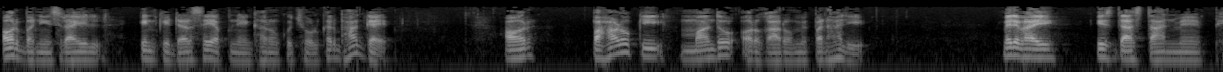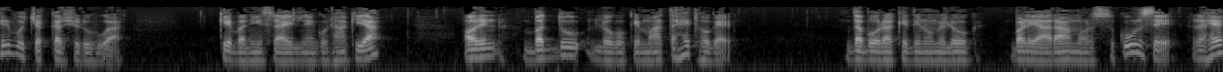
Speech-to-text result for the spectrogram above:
اور بنی اسرائیل ان کے ڈر سے اپنے گھروں کو چھوڑ کر بھاگ گئے اور پہاڑوں کی ماندوں اور غاروں میں پناہ لی۔ میرے بھائی، اس داستان میں پھر وہ چکر شروع ہوا کہ بنی اسرائیل نے گناہ کیا اور ان بدو لوگوں کے ماتحت ہو گئے۔ دبورا کے دنوں میں لوگ بڑے آرام اور سکون سے رہے،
